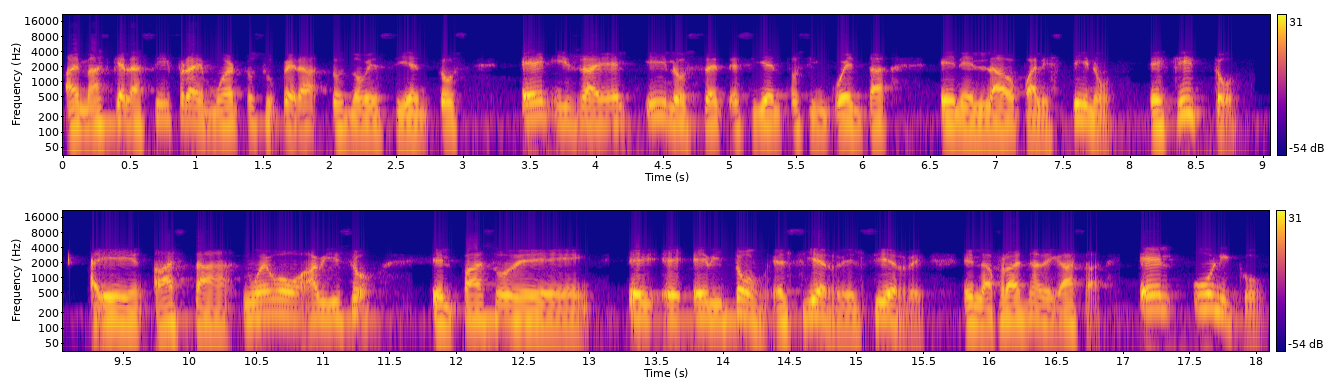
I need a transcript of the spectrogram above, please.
Además que la cifra de muertos supera los 900 en Israel y los 750 en el lado palestino. Egipto, eh, hasta nuevo aviso, el paso de evitó el cierre, el cierre en la franja de Gaza, el único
